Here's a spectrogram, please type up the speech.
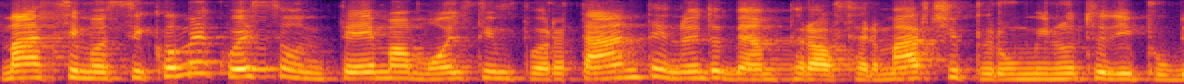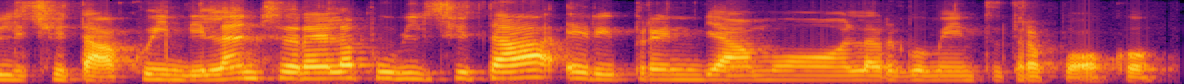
Massimo, siccome questo è un tema molto importante, noi dobbiamo però fermarci per un minuto di pubblicità, quindi lancerei la pubblicità e riprendiamo l'argomento tra poco.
